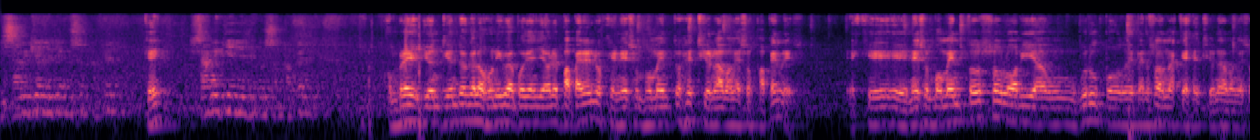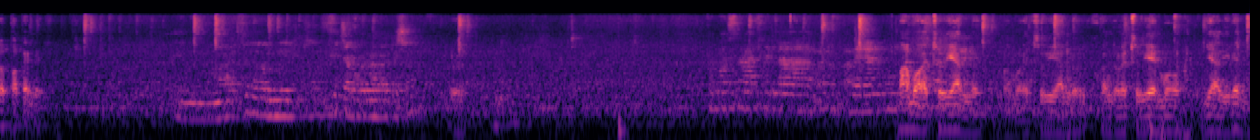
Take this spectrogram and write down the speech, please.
¿Y sabe quién le llevó esos papeles? ¿Qué? ¿Sabe quién le llevó esos papeles? Hombre, yo entiendo que los únicos que podían llevar papeles los que en esos momentos gestionaban esos papeles. Es que en esos momentos solo había un grupo de personas que gestionaban esos papeles. En marzo de 2015 ya gobernaba el PSOE. ¿Cómo se va a hacer la.? Bueno, a ver, algún. Vamos a estudiarlo, vamos a estudiarlo. Cuando lo estudiemos ya diremos.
